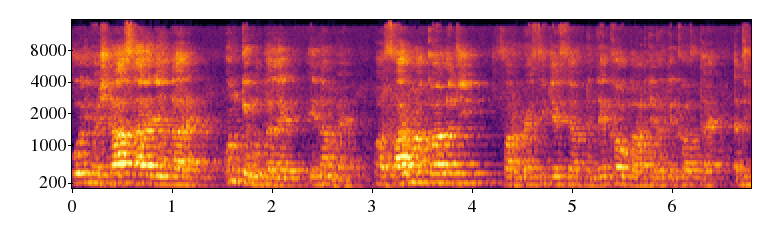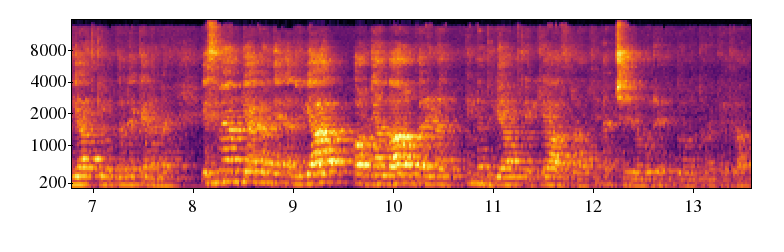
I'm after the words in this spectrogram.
وہ حشرات سارے جاندار ہیں، ان کے متعلق علم ہے۔ اور فارماکالوجی فارمیسی جیسے آپ نے دیکھا ہوگا، ہر جگہ دیکھا ہوتا ہے، ادویات کے متعلق علم ہے۔ اس میں ہم کیا کرتے ہیں؟ ادویات اور جانداروں پر ان ادویات کے کیا اثرات ہیں؟ اچھے یا برے، دونوں طرح کے اثرات۔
